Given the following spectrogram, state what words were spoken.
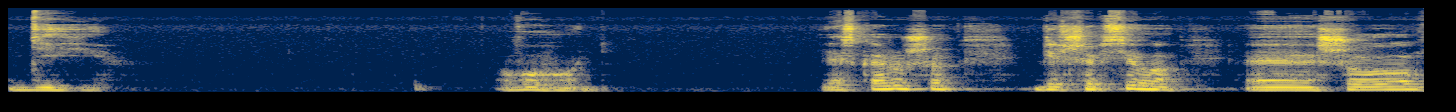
дії, вогонь. Я скажу, що більше всього, що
